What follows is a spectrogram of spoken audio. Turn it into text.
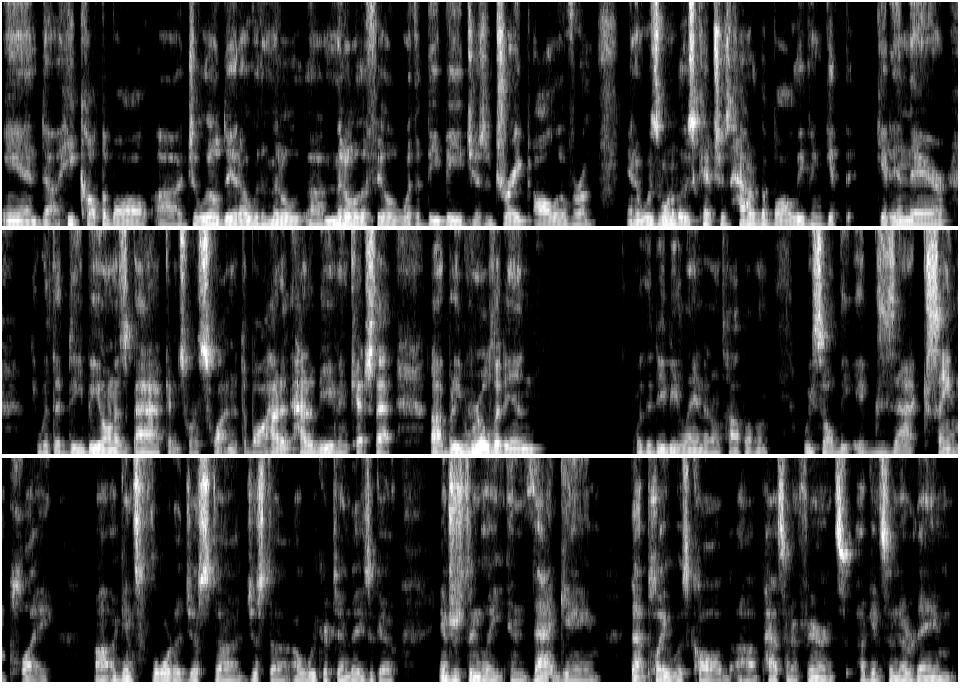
and uh, he caught the ball. Uh, Jahleel did over the middle uh, middle of the field with a DB just draped all over him, and it was one of those catches. How did the ball even get the, get in there? With the DB on his back and sort of swatting at the ball, how did how did he even catch that? Uh, but he reeled it in, with the DB landed on top of him. We saw the exact same play uh, against Florida just uh, just a, a, week or ten days ago. Interestingly, in that game, that play was called uh, pass interference against the Notre Dame.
